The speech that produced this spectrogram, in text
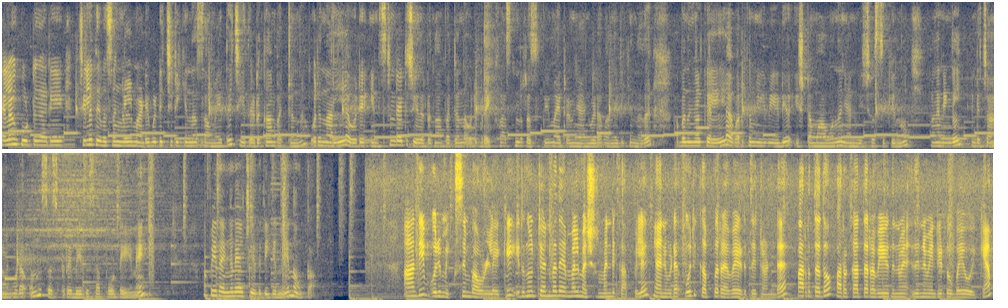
ഹലോ കൂട്ടുകാരെ ചില ദിവസങ്ങളിൽ മടി പിടിച്ചിരിക്കുന്ന സമയത്ത് ചെയ്തെടുക്കാൻ പറ്റുന്ന ഒരു നല്ല ഒരു ഇൻസ്റ്റന്റായിട്ട് ചെയ്തെടുക്കാൻ പറ്റുന്ന ഒരു ബ്രേക്ക്ഫാസ്റ്റിന്റെ റെസിപ്പിയുമായിട്ടാണ് ഞാനിവിടെ വന്നിരിക്കുന്നത്. അപ്പോൾ നിങ്ങൾക്ക് എല്ലാവർക്കും ഈ വീഡിയോ ഇഷ്ടമാവുമെന്ന് ഞാൻ വിശ്വസിക്കുന്നു. അങ്ങനെയെങ്കിൽ എന്റെ ചാനൽ കൂടെ ഒന്ന് സബ്സ്ക്രൈബ് ചെയ്ത് സപ്പോർട്ട് ചെയ്യണേ. അപ്പോൾ ഇതെങ്ങനെയാണ് ചെയ്തിരിക്കുന്നത് നോക്കാം. ആദ്യം ഒരു മിക്സിംഗ് ബൗളിലേക്ക് ഇരുന്നൂറ്റൻപത് എം എൽ മെഷർമെന്റ് കപ്പിൽ ഞാനിവിടെ ഒരു കപ്പ് റവ എടുത്തിട്ടുണ്ട്. വറുത്തതോ വറുക്കാത്ത റവയോ ഇതിന് ഇതിന് വേണ്ടിയിട്ട് ഉപയോഗിക്കാം.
